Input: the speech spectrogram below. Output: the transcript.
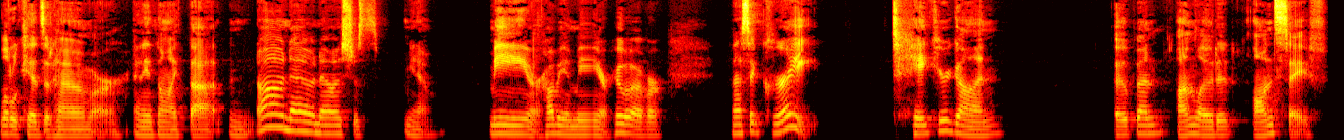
little kids at home or anything like that. And oh no, no, it's just, you know, me or hubby and me or whoever. And I said, Great. Take your gun, open, unloaded, on safe,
